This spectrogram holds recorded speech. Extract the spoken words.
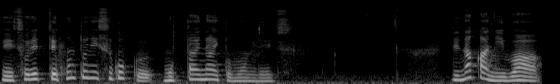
でそれって本当にすごくもったいないと思うんです。で中には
